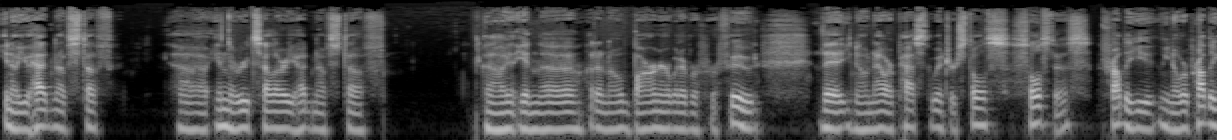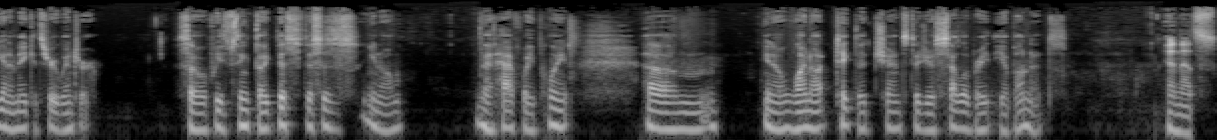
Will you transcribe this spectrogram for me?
you know, you had enough stuff uh, in the root cellar, you had enough stuff uh, in the I don't know barn or whatever for food that you know now we're past the winter solstice. solstice probably you, you know we're probably going to make it through winter. So if we think like this, this is you know that halfway point. Um, you know, why not take the chance to just celebrate the abundance? And that's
